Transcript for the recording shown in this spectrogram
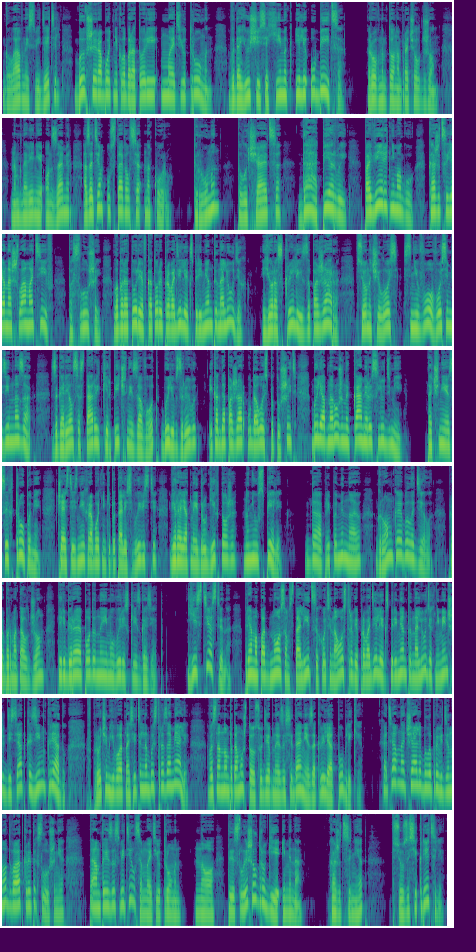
Главный свидетель — бывший работник лаборатории Мэтью Трумэн, выдающийся химик или убийца, — ровным тоном прочел Джон. На мгновение он замер, а затем уставился на Кору. «Трумэн? Получается...» «Да, первый! Поверить не могу! Кажется, я нашла мотив. Послушай, лаборатория, в которой проводили эксперименты на людях. Ее раскрыли из-за пожара. Все началось с него восемь зим назад. Загорелся старый кирпичный завод, были взрывы, и когда пожар удалось потушить, были обнаружены камеры с людьми. Точнее, с их трупами. Часть из них работники пытались вывести, вероятно, и других тоже, но не успели. «Да, припоминаю. Громкое было дело», — пробормотал Джон, перебирая поданные ему вырезки из газет. Естественно, прямо под носом в столице, хоть и на острове, проводили эксперименты на людях не меньше десятка зим кряду. Впрочем, его относительно быстро замяли, в основном потому, что судебное заседание закрыли от публики. Хотя вначале было проведено два открытых слушания — там-то и засветился Мэтью Трумэн. Но ты слышал другие имена? Кажется, нет. Все засекретили.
